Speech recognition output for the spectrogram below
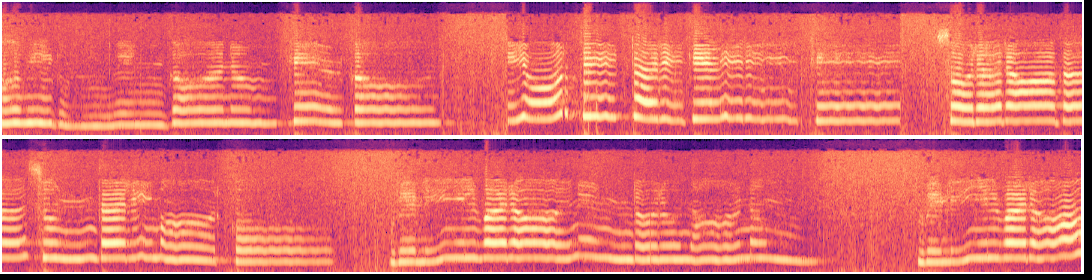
അവിടുന്നെൻ ഗാനം കേൾക്കാൻ? യോർത്തിട്ടരികിലിരിക്കെ സ്വരരാഗ സുന്ദരിമാർക്കോ? വെളിയിൽ വരാനെന്തൊരു നാണം? വെളിയിൽ വരാനെന്തൊരു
